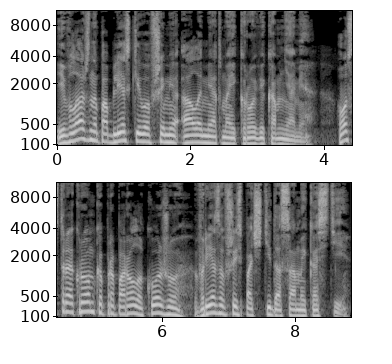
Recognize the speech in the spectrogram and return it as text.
и влажно поблескивавшими алыми от моей крови камнями. Острая кромка пропорола кожу, врезавшись почти до самой кости.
